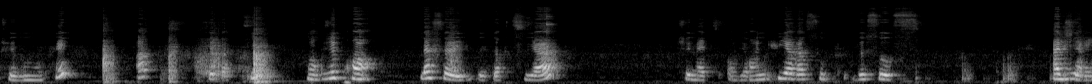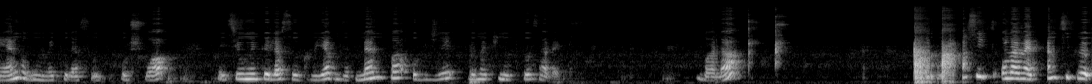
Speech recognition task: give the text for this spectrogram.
Je vais vous montrer. Hop, c'est parti. Donc je prends la feuille de tortilla. Je vais mettre environ une cuillère à soupe de sauce algérienne. Vous mettez la sauce au choix. Et si vous mettez la sauce gruyère, vous n'êtes même pas obligé de mettre une autre sauce avec. Voilà. Ensuite, on va mettre un petit peu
